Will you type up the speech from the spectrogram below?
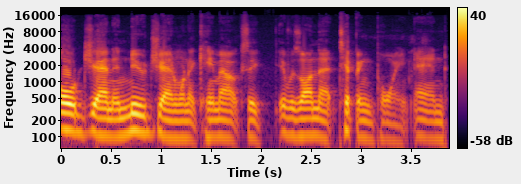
old gen and new gen when it came out because it, it was on that tipping point. And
